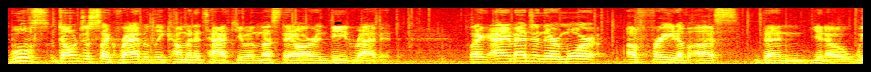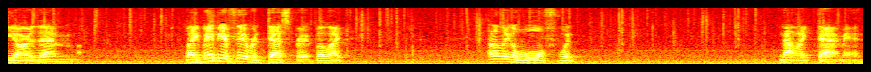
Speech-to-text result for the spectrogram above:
wolves don't just like rabidly come and attack you unless they are indeed rabid. Like I imagine they're more afraid of us than, you know, we are them. Like maybe if they were desperate, but like I don't think a wolf would not like that, man.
